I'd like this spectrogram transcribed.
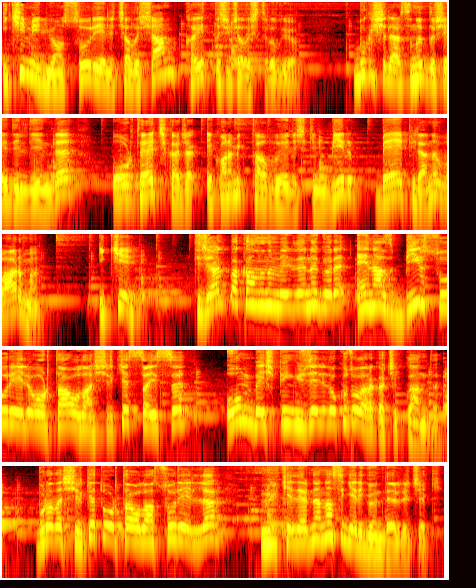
2 milyon Suriyeli çalışan kayıt dışı çalıştırılıyor. Bu kişiler sınır dışı edildiğinde ortaya çıkacak ekonomik tabloya ilişkin bir B planı var mı? 2. Ticaret Bakanlığı'nın verilerine göre en az bir Suriyeli ortağı olan şirket sayısı 15.159 olarak açıklandı. Burada şirket ortağı olan Suriyeliler ülkelerine nasıl geri gönderilecek?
